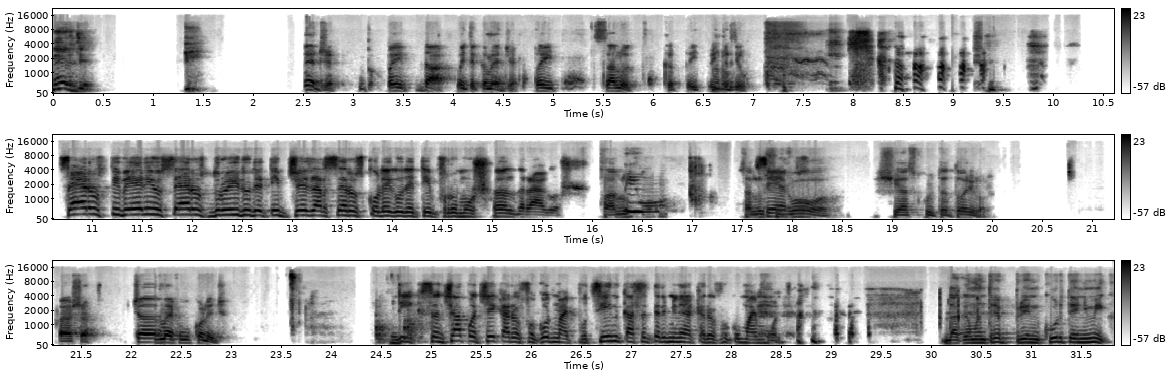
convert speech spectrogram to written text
Merge. Merge. Păi da, uite că merge. Păi salut, că e, e târziu. Serus Tiberius, Serus druidul de tip Cezar, Serus colegul de tip Frumușăl Dragoș. Salut! Salut și Servus. vouă și ascultătorilor. Așa. Ce ați mai făcut colegi? Dic, să înceapă cei care au făcut mai puțin ca să termine aia care au făcut mai mult. Dacă mă întreb prin curte, nimic.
